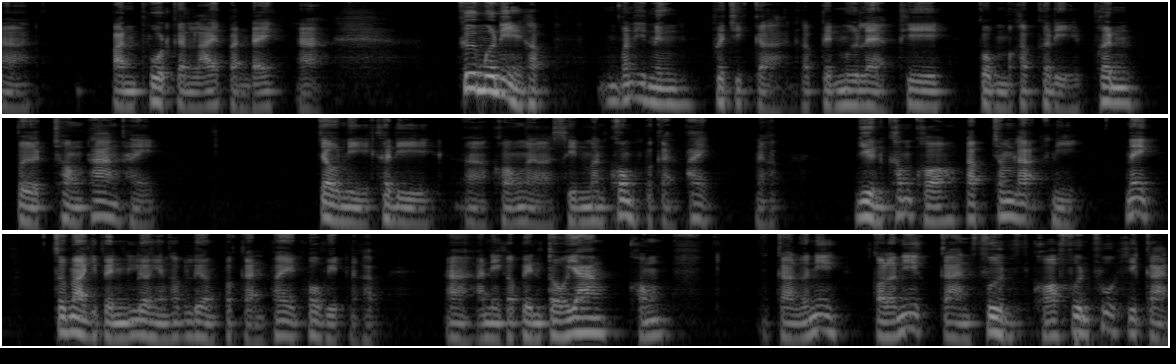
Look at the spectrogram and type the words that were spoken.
อ่าปันพูดกันหลายปันใดอ่าคือมือนี้ครับ วันที่หนึ่งพฤศจิกาครับเป็นมือแรกที่กรมบังคับคดี เพิ่นเปิดช่องทางให้เจ้าหนี้คดีอของอสินมันคงประกันภัยนะครับ ยื่นคำขอรับชำระหนี้ในส่วนมากจะเป็นเรื่องอย่างครับเรื่องประกันภัยโควิดนะครับอ่าอันนี้ก็เป็นตัวอย่างของการกรณีกรณีการฟื้นขอฟื้นผู้กิจการ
